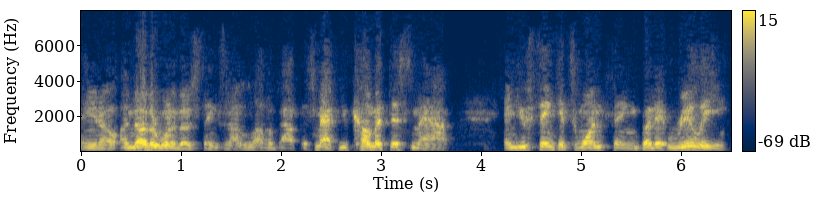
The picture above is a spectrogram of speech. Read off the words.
you know, another one of those things that I love about this map. You come at this map and you think it's one thing, but it really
